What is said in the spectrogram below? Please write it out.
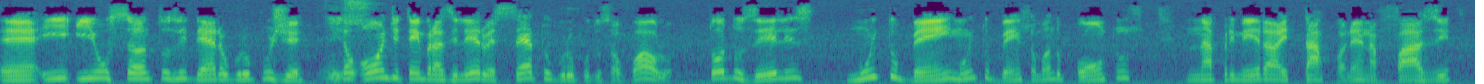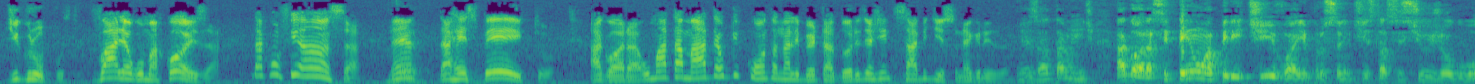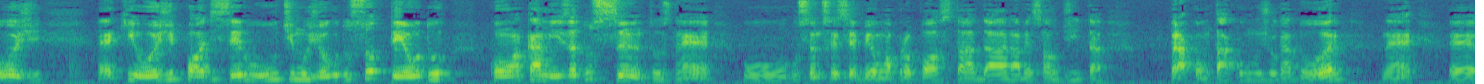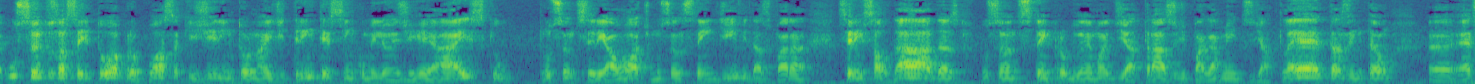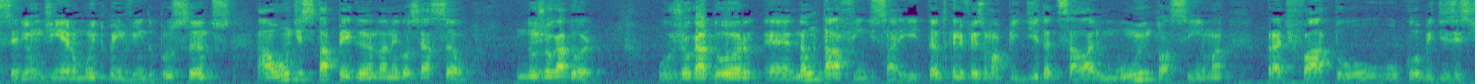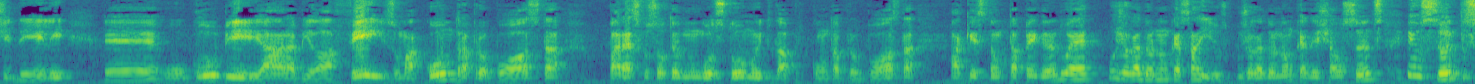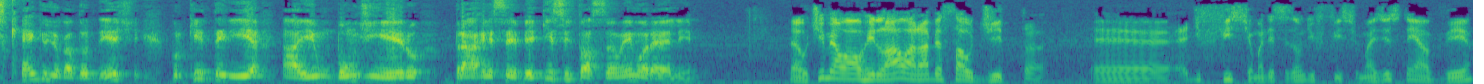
É, e, e, o Santos lidera o grupo G. Então, Isso. Então, onde tem brasileiro, exceto o grupo do São Paulo, todos eles muito bem, muito bem, somando pontos na primeira etapa, né, na fase de grupos. Vale alguma coisa? Dá confiança, né? É. Dá respeito. Agora, o mata-mata é o que conta na Libertadores e a gente sabe disso, né, Grisa? Exatamente. Agora, se tem um aperitivo aí para o Santista assistir o jogo hoje, é que hoje pode ser o último jogo do Soteudo com a camisa do Santos, né? O, o Santos recebeu uma proposta da Arábia Saudita para contar com o jogador, né? É, o Santos aceitou a proposta que gira em torno aí de 35 milhões de reais, que o para o Santos seria ótimo. O Santos tem dívidas para serem saudadas, o Santos tem problema de atraso de pagamentos de atletas, então é, é seria um dinheiro muito bem-vindo para o Santos. Aonde está pegando a negociação? No jogador. O jogador é, não está afim de sair, tanto que ele fez uma pedida de salário muito acima para de fato o, o clube desistir dele. É, o clube árabe lá fez uma contraproposta Parece que o solteiro não gostou muito da contraproposta. A questão que está pegando é o jogador não quer sair, o jogador não quer deixar o Santos e o Santos quer que o jogador deixe porque teria aí um bom dinheiro para receber. Que situação, hein, Morelli? É, o time é o Al Hilal, Arábia Saudita. É, é, difícil, é uma decisão difícil, mas isso tem a ver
